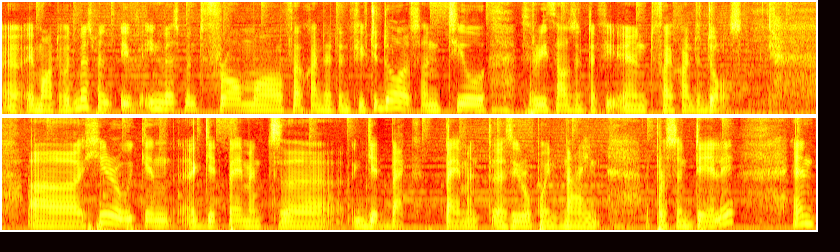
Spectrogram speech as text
uh, amount of investment, if investment from uh, 550 dollars until 3,500 dollars. Uh, here we can get payment, get back payment uh, 0.9 percent daily. And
